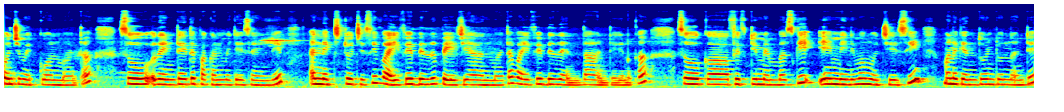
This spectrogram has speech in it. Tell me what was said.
కొంచెం ఎక్కువ అనమాట సో రెంట్ అయితే పక్కన పెట్టేసేయండి. అండ్ నెక్స్ట్ వచ్చేసి వైఫై బిల్ పే చేయాలన్నమాట. వైఫై బిల్ ఎంత అంటే కనుక సో ఒక ఫిఫ్టీ మెంబర్స్కి ఏ మినిమం వచ్చేసి మనకి ఎంత ఉంటుందంటే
